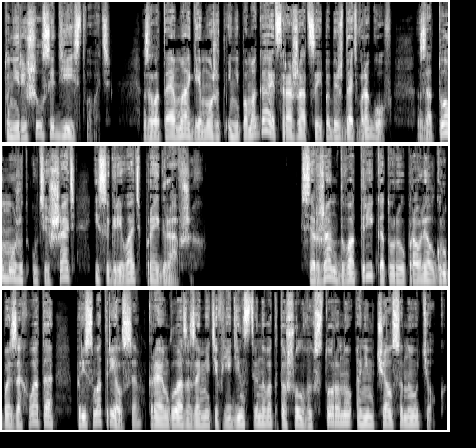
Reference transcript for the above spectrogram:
то не решился действовать. Золотая магия, может, и не помогает сражаться и побеждать врагов, зато может утешать и согревать проигравших. Сержант 2-3, который управлял группой захвата, присмотрелся, краем глаза заметив единственного, кто шел в их сторону, а не мчался на утек.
